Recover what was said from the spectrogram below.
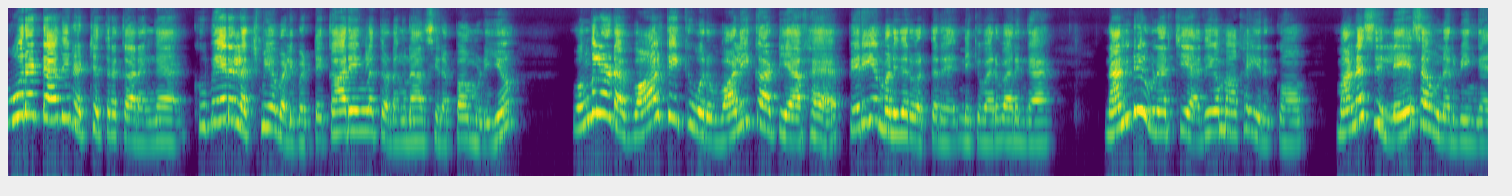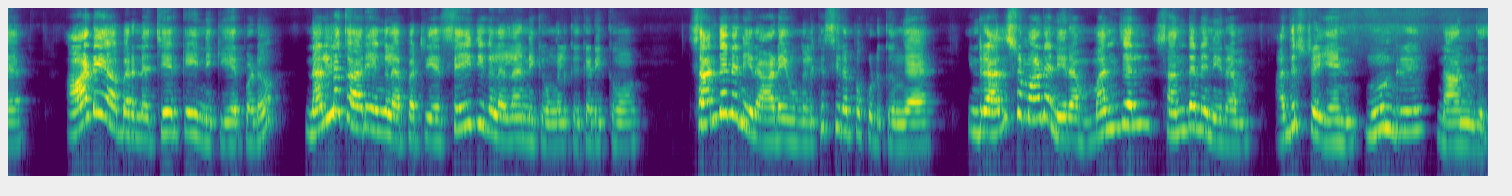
பூரட்டாதி நட்சத்திரக்காரங்க குபேர லட்சுமியை வழிபட்டு காரியங்களை தொடங்கினா சிறப்பாக முடியும். உங்களோட வாழ்க்கைக்கு ஒரு வழிகாட்டியாக பெரிய மனிதர் ஒருத்தர் இன்னைக்கு வருவாருங்க. நன்றி உணர்ச்சி அதிகமாக இருக்கும். மனசு லேசாக உணர்வீங்க. ஆடை ஆபரண சேர்க்கை இன்னைக்கு ஏற்படும். நல்ல காரியங்களை பற்றிய செய்திகள் எல்லாம் இன்னைக்கு உங்களுக்கு கிடைக்கும். சந்தன நீர் ஆடை உங்களுக்கு சிறப்பு கொடுக்குங்க. இன்று அதிர்ஷ்டமான நிறம் மஞ்சள் சந்தன நிறம் அதிர்ஷ்ட எண் மூன்று நான்கு.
